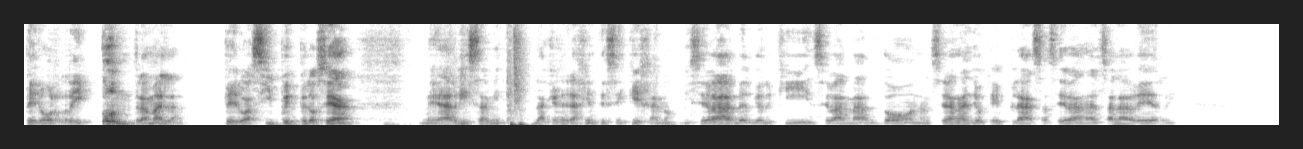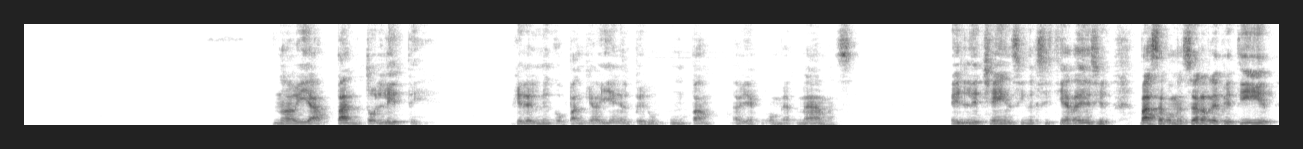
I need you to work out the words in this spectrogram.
Pero recontra mala. Pero así pues, pero sea, me da risa a mí. La, la gente se queja, ¿no? Y se va a Burger King, se va a McDonald's, se van al Jockey Plaza, se van al Salaberry. No había pantolete que era el único pan que había en el Perú, un pan, había que comer nada más. el leche si no existía radio, decir, vas a comenzar a repetir.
